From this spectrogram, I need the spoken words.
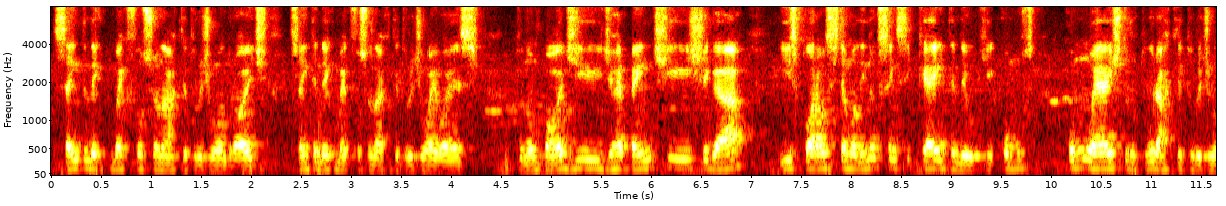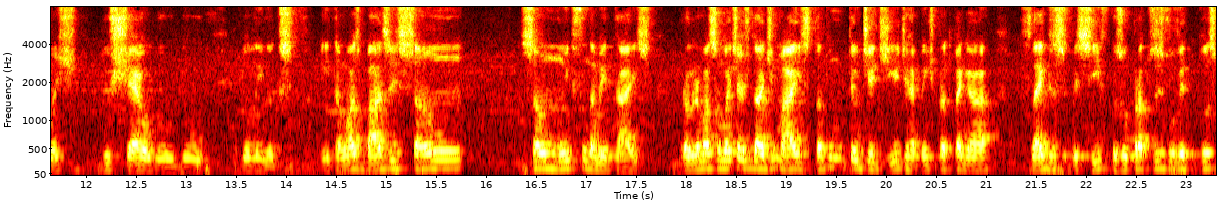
sem entender como é que funciona a arquitetura de um Android, sem entender como é que funciona a arquitetura de um iOS. Tu não pode, de repente, chegar e explorar um sistema Linux sem sequer entender o que, como, como é a estrutura, a arquitetura de uma, do shell do, do, do Linux. Então, as bases são, são muito fundamentais. Programação vai te ajudar demais, tanto no teu dia a dia, de repente, para tu pegar flags específicos ou para tu desenvolver tuas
